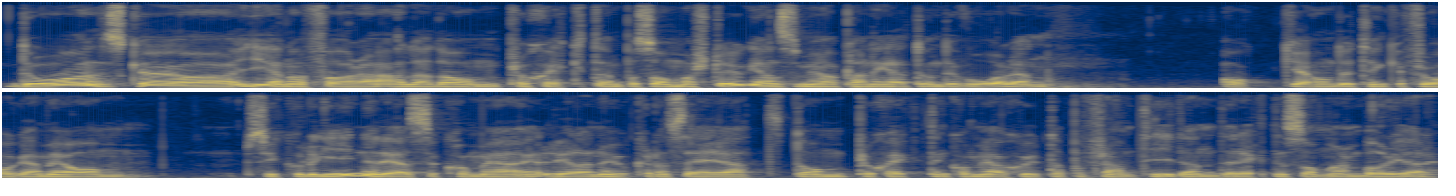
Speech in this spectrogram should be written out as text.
Då ska jag genomföra alla de projekten på sommarstugan som jag har planerat under våren. Och om du tänker fråga mig om psykologin i det så kommer jag redan nu kunna säga att de projekten kommer jag skjuta på framtiden direkt när sommaren börjar.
